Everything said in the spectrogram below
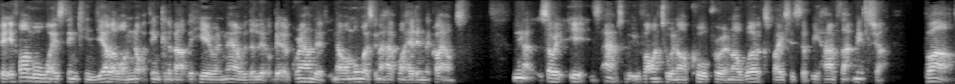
But if i'm always thinking yellow i'm not thinking about the here and now with a little bit of grounded. You know i'm always going to have my head in the clouds. Yeah. Uh, so it, it's absolutely vital in our corporate and our workspaces that we have that mixture. But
